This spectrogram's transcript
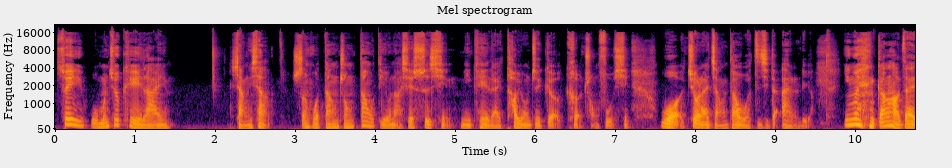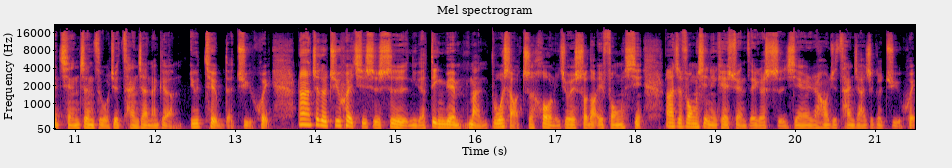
所以，我们就可以来想一下。生活当中到底有哪些事情你可以来套用这个可重复性？我就来讲到我自己的案例，因为刚好在前阵子我去参加那个 YouTube 的聚会，那这个聚会其实是你的订阅满多少之后，你就会收到一封信，那这封信你可以选择一个时间，然后去参加这个聚会。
